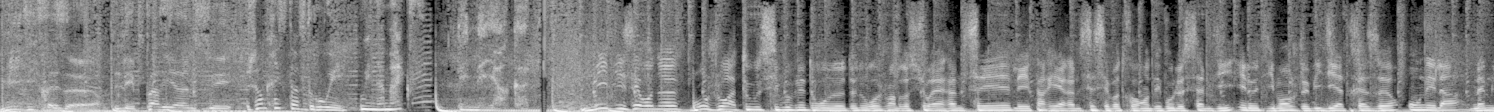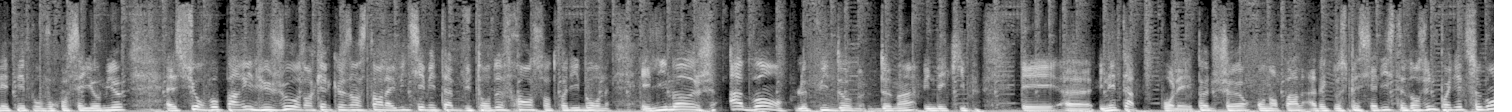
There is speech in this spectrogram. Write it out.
Midi 13h, les Paris RMC. Jean-Christophe Drouet, Winamax, les meilleurs codes. Midi 09, bonjour à tous. Si vous venez de, nous rejoindre sur RMC, les Paris RMC, c'est votre rendez-vous le samedi et le dimanche de midi à 13h. On est là, même l'été, pour vous conseiller au mieux euh, sur vos paris du jour. Dans quelques instants, la huitième étape du Tour de France entre Libourne et Limoges avant le Puy-de-Dôme demain. Une équipe et euh, une étape pour les punchers. On en parle avec nos spécialistes dans une poignée de secondes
